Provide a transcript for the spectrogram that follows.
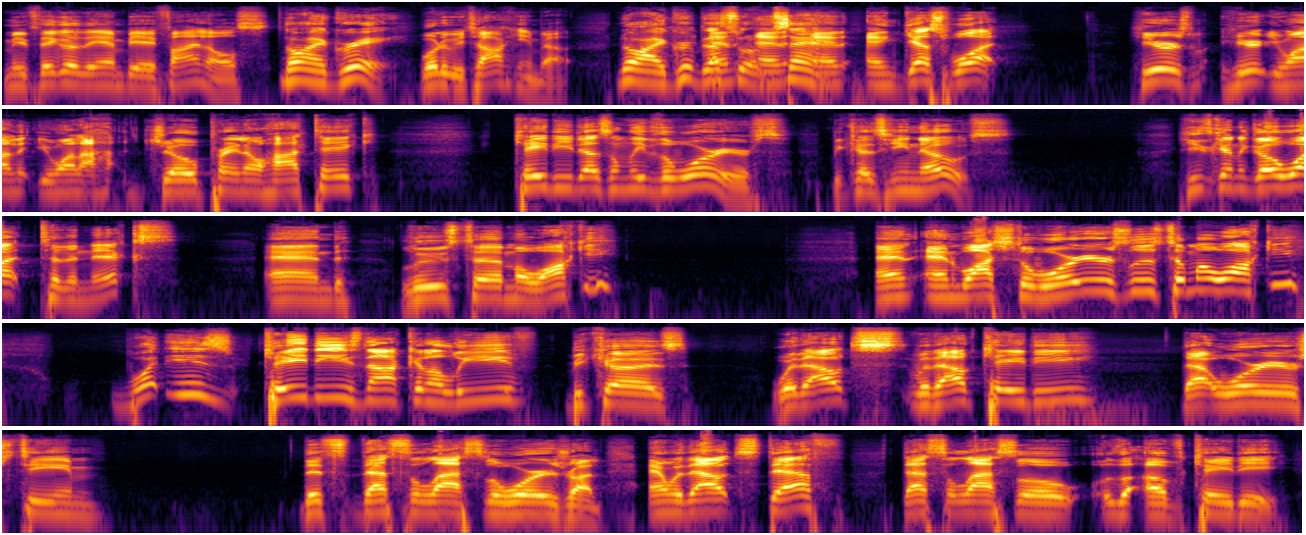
I mean, if they go to the NBA Finals, No, I agree. what are we talking about? No, I agree. That's and, what I'm and- saying. And, and guess what? Here's here you want you want a Joe Prano hot take? KD doesn't leave the Warriors because he knows he's going to go what to the Knicks and lose to Milwaukee, and and watch the Warriors lose to Milwaukee. what is KD's not going to leave because without without KD, that Warriors team, that's that's the last of the Warriors run, and without Steph, that's the last of, of KD.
